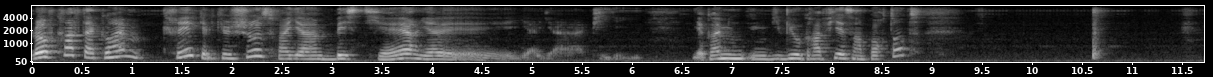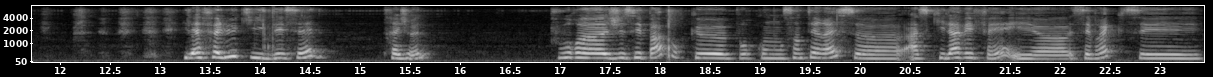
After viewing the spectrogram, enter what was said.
Lovecraft a quand même créé quelque chose. Enfin, il y a un bestiaire, il y a il y a quand même une, bibliographie assez importante. il a fallu qu'il décède très jeune pour, euh, je sais pas, pour que pour qu'on s'intéresse euh, à ce qu'il avait fait. Et euh, c'est vrai que c'est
